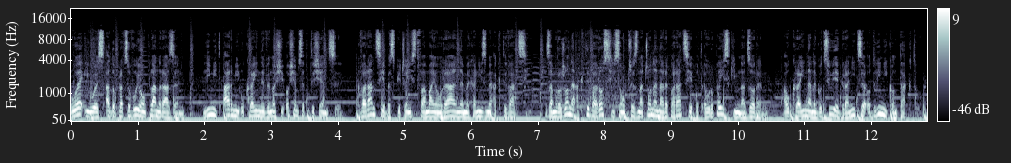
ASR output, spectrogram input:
UE i USA dopracowują plan razem, limit armii Ukrainy wynosi 800 tysięcy, gwarancje bezpieczeństwa mają realne mechanizmy aktywacji, zamrożone aktywa Rosji są przeznaczone na reparacje pod europejskim nadzorem, a Ukraina negocjuje granice od linii kontaktu.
